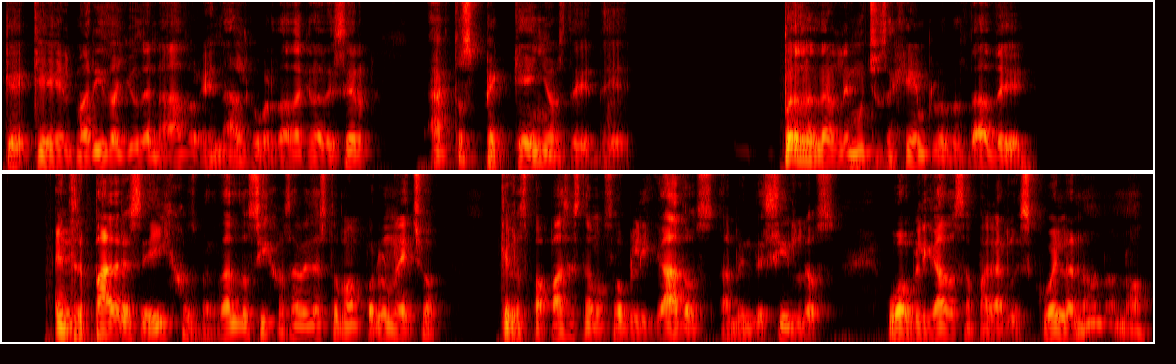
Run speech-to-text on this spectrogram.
que, el marido ayude en, en, algo, ¿verdad? Agradecer actos pequeños de, de... Puedo darle muchos ejemplos, ¿verdad? De entre padres e hijos, ¿verdad? Los hijos a veces toman por un hecho que los papás estamos obligados a bendecirlos o obligados a pagar la escuela. No, no, no.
